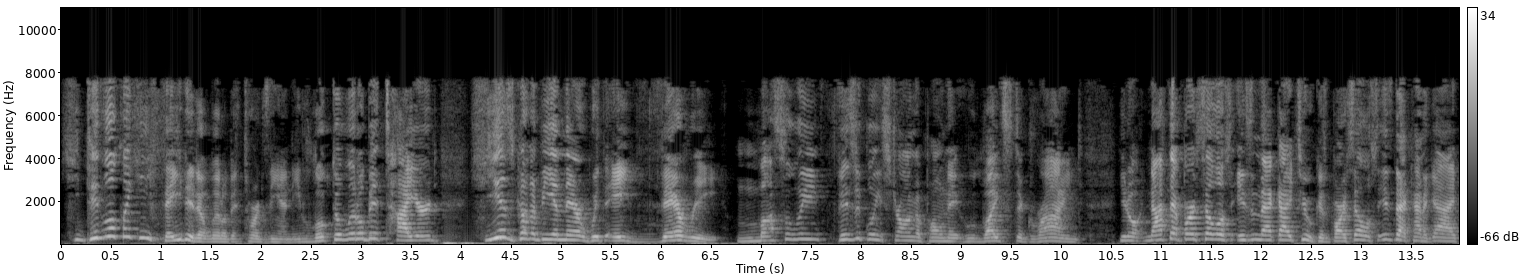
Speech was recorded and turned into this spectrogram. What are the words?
he did look like he faded a little bit towards the end. He looked a little bit tired. He is going to be in there with a very muscly, physically strong opponent who likes to grind. You know, not that Barcelos isn't that guy too, because Barcelos is that kind of guy.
